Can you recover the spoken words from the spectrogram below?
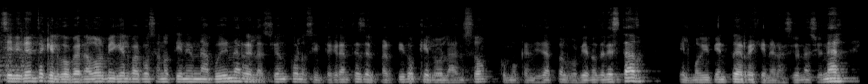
Es evidente que el gobernador Miguel Barbosa no tiene una buena relación con los integrantes del partido que lo lanzó como candidato al gobierno del Estado, el Movimiento de Regeneración Nacional,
